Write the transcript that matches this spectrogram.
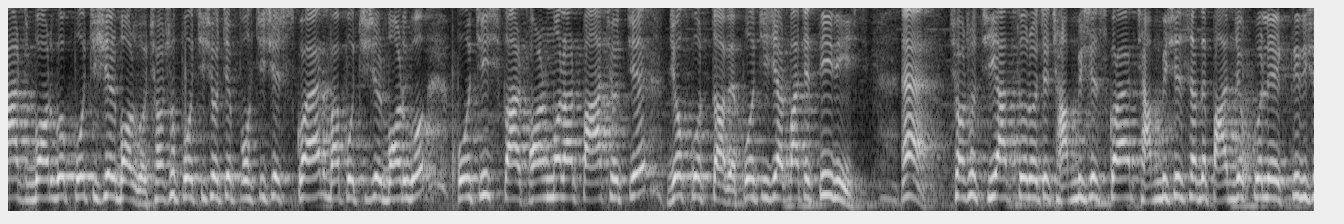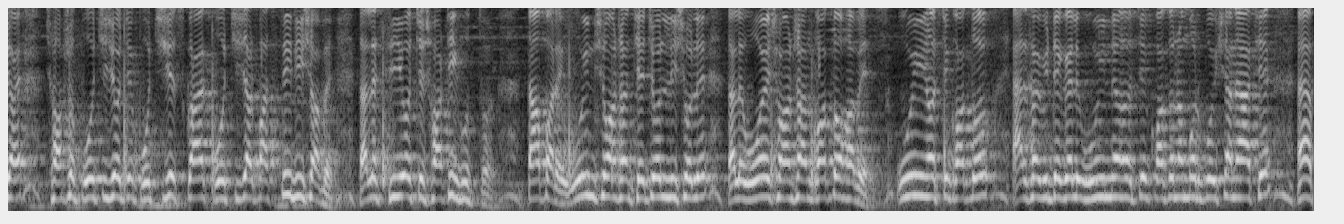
কাজ বর্গ পঁচিশের বর্গ। ছশো পঁচিশ হচ্ছে পঁচিশের স্কোয়ার বা পঁচিশের বর্গ। পঁচিশ পার ফর্মুলার পাঁচ হচ্ছে যোগ করতে হবে। পঁচিশ আর পাঁচে তিরিশ। হ্যাঁ ছশো ছিয়াত্তর হচ্ছে ছাব্বিশের স্কোয়ার ছাব্বিশের সাথে পাঁচ যোগ করলে একত্রিশ হয়, ছশো পঁচিশ হচ্ছে পঁচিশের স্কোয়ার পঁচিশ আর পাঁচ তিরিশ হবে। তাহলে সি হচ্ছে সঠিক উত্তর। তারপরে উইন সমান ছেচল্লিশ হলে, তাহলে ওয়ে সমান কত হবে? উইন হচ্ছে কত? অ্যালফাবেটিক্যালি উইন হচ্ছে কত নম্বর পজিশনে আছে? হ্যাঁ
